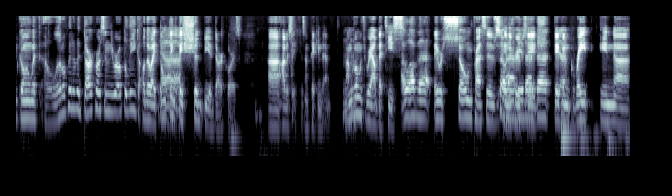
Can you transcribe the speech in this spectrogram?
going with a little bit of a dark horse in the Europa League, although I don't think they should be a dark horse. Uh, obviously, because I'm picking them. I'm Mhm. going with Real Betis. I love that. They were so impressive So in the group stage. that, They've yeah. been great in uh,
